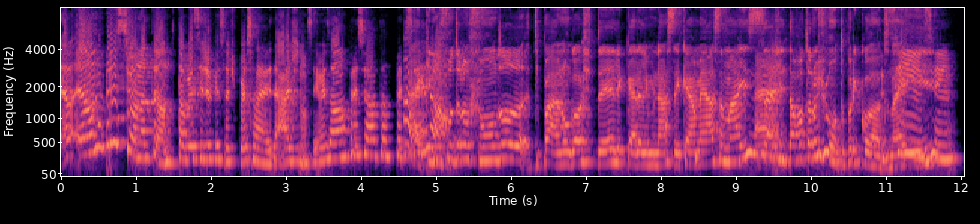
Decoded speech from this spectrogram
Ela, ela, não pressiona tanto. Talvez seja questão de personalidade, não sei, mas ela não pressiona tanto pra ele é, sair, é que não. no fundo, no fundo, tipo, ah, eu não gosto dele, quero eliminar, sei que é ameaça, mas é. a gente tá voltando junto por enquanto, sim, né? Sim, sim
